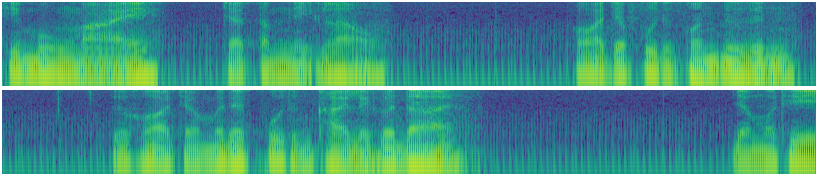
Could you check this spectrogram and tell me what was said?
ที่มุ่งหมายจะตำหนิเราเขาอาจจะพูดถึงคนอื่น หรือเขาอาจจะไม่ได้พูดถึงใครเลยก็ได้ อย่างบางที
